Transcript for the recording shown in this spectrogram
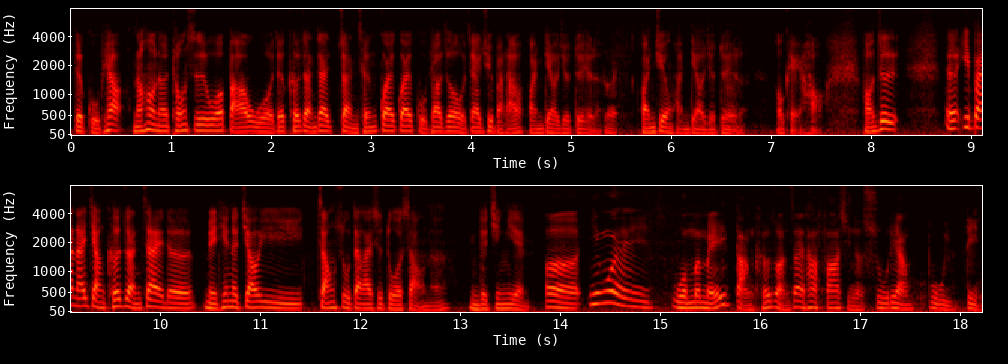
的股票，然后呢，同时我把我的可转债转成乖乖股票之后，我再去把它还掉就对了，对，还券还掉就对了。OK，好，好，这呃，一般来讲，可转债的每天的交易张数大概是多少呢？你的经验？呃，因为我们每一档可转债它发行的数量不一定，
